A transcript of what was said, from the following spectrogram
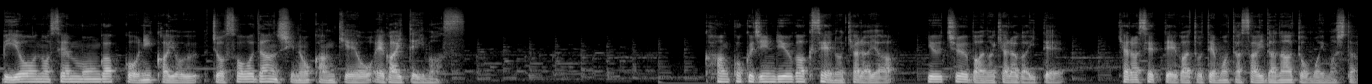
美容の専門学校に通う女装男子の関係を描いています。韓国人留学生のキャラや YouTuber のキャラがいて、キャラ設定がとても多彩だなと思いました。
